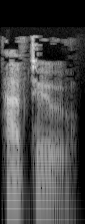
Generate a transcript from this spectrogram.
Have to.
